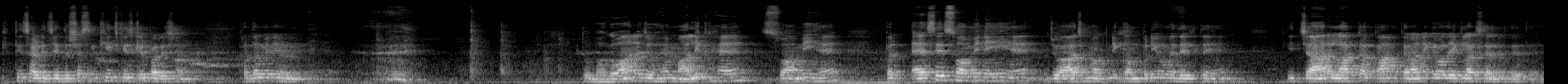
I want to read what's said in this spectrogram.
कितनी साड़ी चाहिए? दुशासन खींच खींच के परेशान। खत्म ही नहीं हो रही। तो भगवान जो है मालिक हैं स्वामी हैं पर ऐसे स्वामी नहीं हैं जो आज हम अपनी कंपनियों में देखते हैं कि चार लाख का काम कराने के बाद एक लाख सैलरी देते हैं।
